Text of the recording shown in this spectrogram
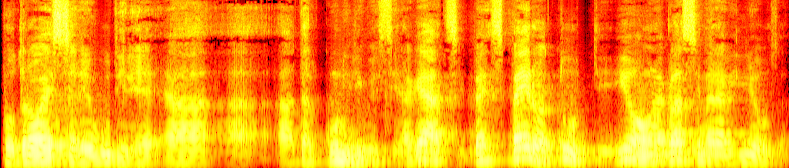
potrò essere utile a, a, ad alcuni di questi ragazzi, Beh, spero a tutti. Io ho una classe meravigliosa.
